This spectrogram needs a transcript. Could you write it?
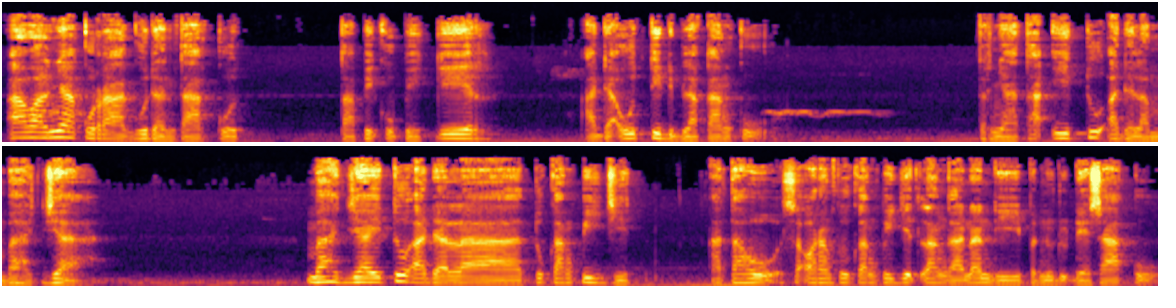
Awalnya aku ragu dan takut, tapi kupikir ada Uti di belakangku. Ternyata itu adalah Mbah Ja. Mbah Ja itu adalah tukang pijit atau seorang tukang pijit langganan di penduduk desaku.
